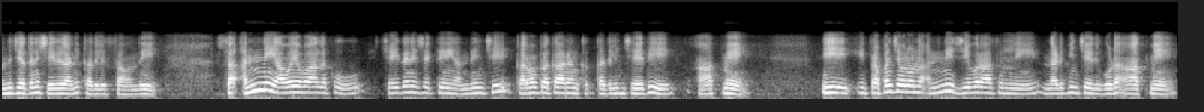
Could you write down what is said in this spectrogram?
అందుచేతనే శరీరాన్ని కదిలిస్తా ఉంది. అన్ని అవయవాలకు చైతన్య శక్తిని అందించి కర్మ ప్రకారం కదిలించేది ఆత్మే. ఈ ఈ ప్రపంచంలో ఉన్న అన్ని జీవరాశుల్ని నడిపించేది కూడా ఆత్మే.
